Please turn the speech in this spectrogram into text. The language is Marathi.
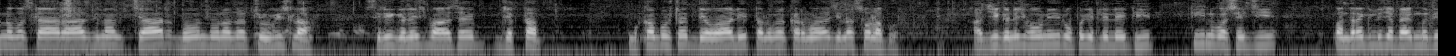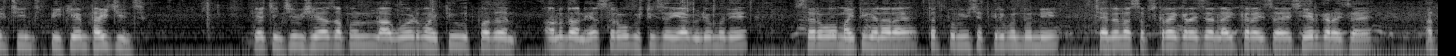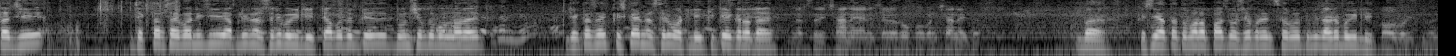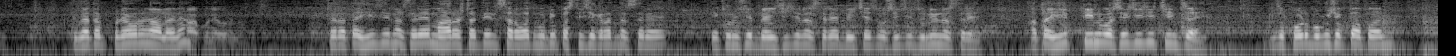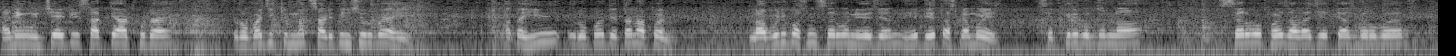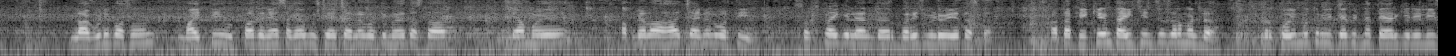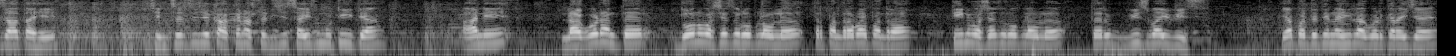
नमस्कार. आज दिनांक चार दोन दोन हजार चोवीसला श्री गणेश बाळासाहेब जगताप मुक्काम पोस्ट देवळाली तालुका करमाळा जिल्हा सोलापूर. आज जी गणेश भाऊनी रोपं घेतलेली आहेत ही तीन वर्षाची पंधरा किलोच्या बॅगमधील चिंच पी के एम थाई चिंच. या चिंचेविषयी आज आपण लागवड माहिती उत्पादन अनुदान ह्या सर्व गोष्टीचं या व्हिडिओमध्ये सर्व माहिती घेणार आहे. तत्पूर्वी शेतकरी बंधूंनी चॅनलला सबस्क्राईब करायचं आहे लाईक करायचं आहे शेअर करायचं आहे. आता जे जगताप साहेबांनी जी आपली नर्सरी बघितली त्याबद्दल ते दोन शब्द बोलणार आहेत. जगताप साहेब कशी काय नर्सरी वाटली? किती एकरात आहे? नर्सरी छान आहे आणि सगळं रोपं पण छान आहे इथं बरं. कशी आता तुम्हाला पाच वर्षापर्यंत सर्व तुम्ही झाडं हो बघितली बघितली. तुम्ही आता पुण्यावरून आलाय ना? हा पुण्यावरून आलो तर आता ही जी नर्सरी आहे महाराष्ट्रातील सर्वात मोठी पस्तीस एकरात नर्सरी आहे. एकोणीसशे ब्याऐंशीची नर्सरी आहे बेचाळीस वर्षाची जुनी नर्सरी आहे. आता ही तीन वर्षाची जी चिंच आहे तिचं खोड बघू शकतो आपण. आणि उंची आहे ती सात ते आठ फूट आहे. रोपाची किंमत साडेतीनशे रुपये आहे. आता ही रोपं देताना आपण लागवडीपासून सर्व नियोजन हे देत असल्यामुळे शेतकरी बंधूंना सर्व फळझाडाचे त्याचबरोबर लागवडीपासून माहिती उत्पादन ह्या सगळ्या गोष्टी या चॅनलवरती मिळत असतात. त्यामुळे आपल्याला हा चॅनलवरती सबस्क्राईब केल्यानंतर बरेच व्हिडिओ येत असतात. आता पी के एम थाई जर म्हटलं तर कोईमतूर विद्यापीठनं तयार केलेली जात आहे. चिंचेचे जे काकण असतं तिची साईज मोठी येत्या आणि लागवड अंतर दोन वर्षाचं रोप लावलं तर पंधरा बाय पंधरा तीन वर्षाचं रोप लावलं तर वीस बाय वीस. या पद्धतीनं ही लागवड करायची आहे.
